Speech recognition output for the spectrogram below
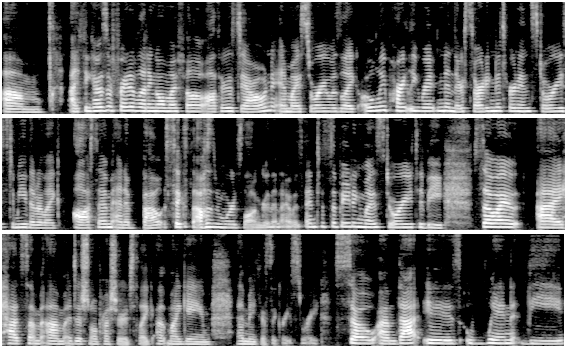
um, I think I was afraid of letting all my fellow authors down and my story was like only partly written and they're starting to turn in stories to me that are like awesome and about 6,000 words longer than I was anticipating my story to be. So I I had some um, additional pressure to like up my game and make this a great story. So um, that is when the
